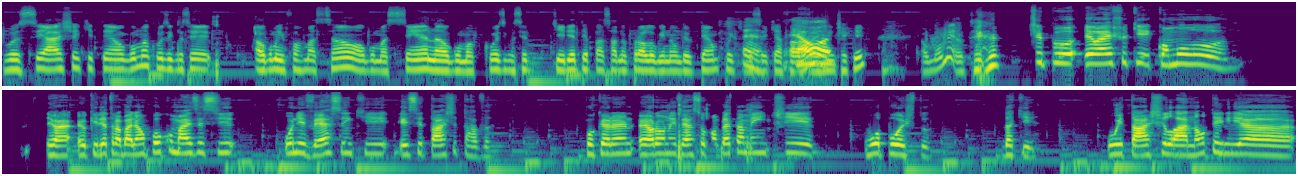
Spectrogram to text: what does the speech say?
você acha que tem alguma coisa que você. Alguma informação, alguma cena, alguma coisa que você queria ter passado no prólogo e não deu tempo e que É, você quer é falar a pra hora. gente aqui? É o momento. Tipo, eu acho que como. Eu, eu queria trabalhar um pouco mais esse universo em que esse Tashi tava. Porque era, era um universo completamente o oposto daqui. O Itachi lá não teria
